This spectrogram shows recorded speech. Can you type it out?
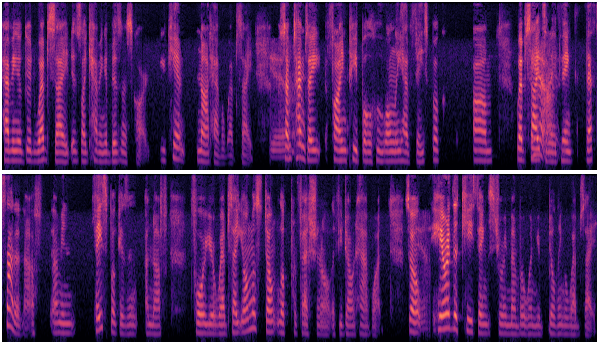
having a good website is like having a business card. You can't not have a website Yeah. sometimes I find people who only have Facebook um, websites, and I think that's not enough. I mean, Facebook isn't enough for your website. You almost don't look professional if you don't have one. So, Yeah. here are the key things to remember when you're building a website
